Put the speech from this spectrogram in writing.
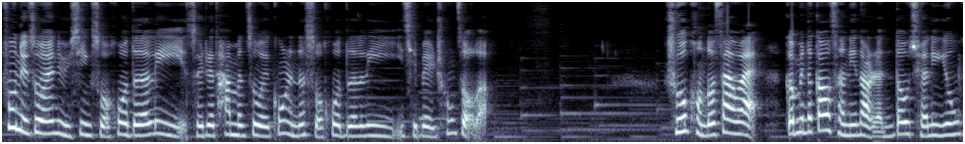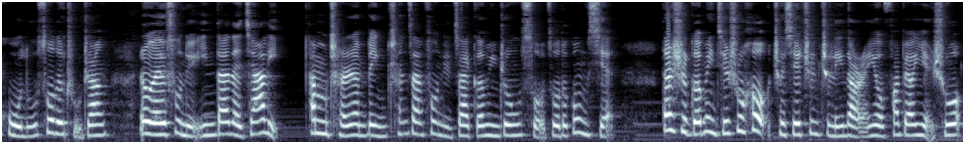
妇女作为女性所获得的利益，随着她们作为工人的所获得的利益一起被冲走了。除孔多塞外，革命的高层领导人都全力拥护卢梭的主张，认为妇女应待在家里。他们承认并称赞妇女在革命中所做的贡献，但是革命结束后，这些政治领导人又发表演说，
